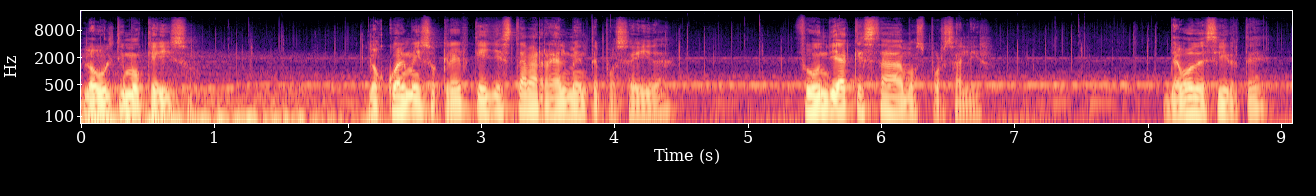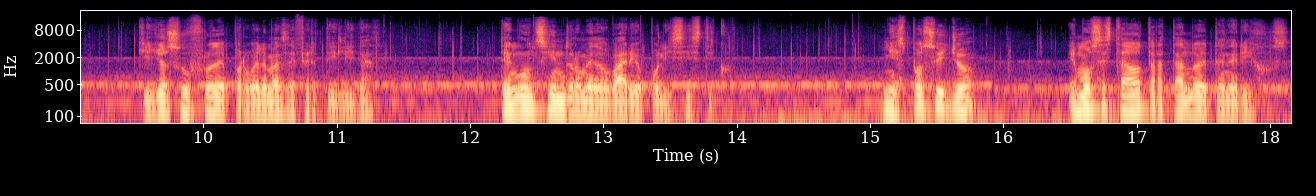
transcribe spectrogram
Lo último que hizo, lo cual me hizo creer que ella estaba realmente poseída, fue un día que estábamos por salir. Debo decirte que yo sufro de problemas de fertilidad. Tengo un síndrome de ovario policístico. Mi esposo y yo hemos estado tratando de tener hijos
